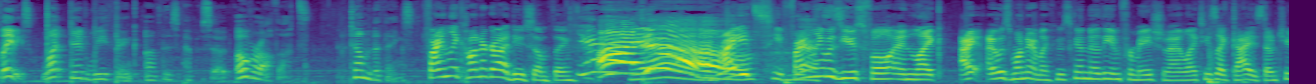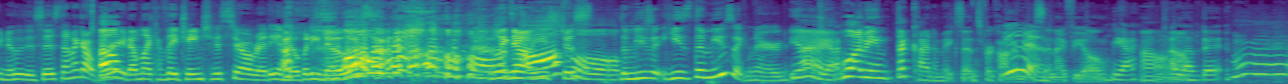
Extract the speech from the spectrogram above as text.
ladies, what did we think of this episode? Overall thoughts. Tell me the things. Finally, Connor got to do something. I know! Right? He finally Yes. was useful, and like, I, I was wondering, I'm like, who's gonna know the information? I liked, he's like, guys, don't you know who this is? Then I got Oh. worried. I'm like, have they changed history already and oh. nobody knows? Oh, no! I'm like, That's no, he's just the music. He's the music nerd. Yeah, yeah. Well, I mean, that kind of makes sense for Connor Yeah. Mason, I feel. Yeah, I, I loved it. Mm.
